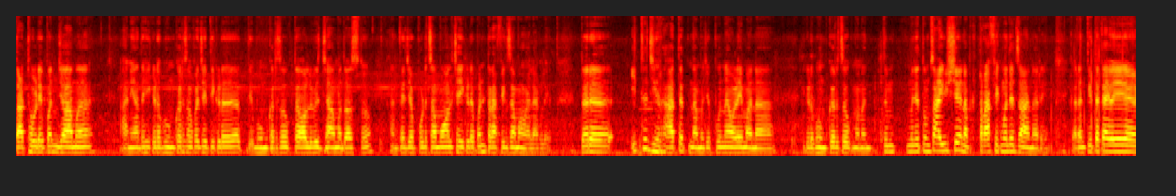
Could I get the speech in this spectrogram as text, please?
ताथवडे पण जाम आहे. आणि आता इकडं भूमकर चौकाच्या तिकडं ते भूमकर चौक तर ऑलवेज जामच असतो. आणि त्याच्या पुढचा मॉलच्या इकडं पण ट्रॅफिक जमा व्हायला लागले तर इथं जे राहतात ना म्हणजे पुनावळे म्हणा इकडे भूमकर चौक म्हणा तुम म्हणजे तुमचं आयुष्य आहे ना ट्रॅफिकमध्ये जाणार आहे. कारण तिथं काय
